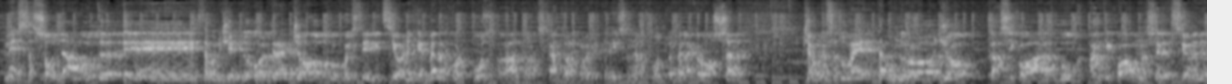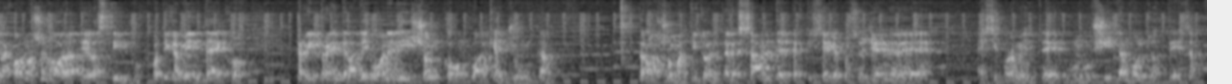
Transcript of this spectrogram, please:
messa sold out. E stavo dicendo, oltre al gioco, questa edizione che è bella corposa, tra l'altro la scatola come avete visto nella foto è bella grossa, c'è una statuetta, un orologio, classico artbook, anche qua una selezione della colonna sonora e la steelbook. Praticamente ecco riprende la Day One Edition con qualche aggiunta. Però insomma il titolo è interessante, per chi segue questo genere è sicuramente un'uscita molto attesa.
